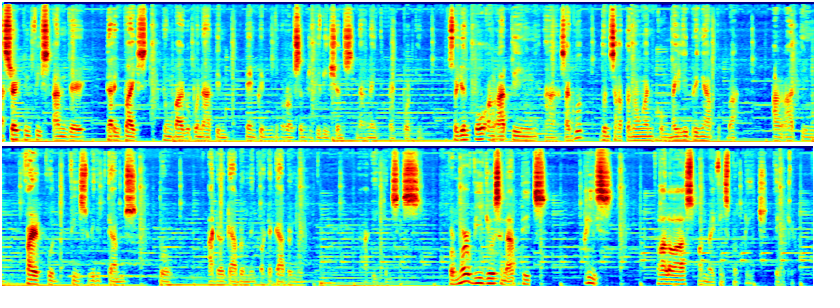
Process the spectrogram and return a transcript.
a certain fees under the revised yung bago po natin na implementing rules and regulations ng 9514. So yun po ang ating ah, sagot doon sa katanungan kung may libre nga po ba ang ating fire code fees when it comes to other government or the government ah, agencies. For more videos and updates, please follow us on my Facebook page. Thank you.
